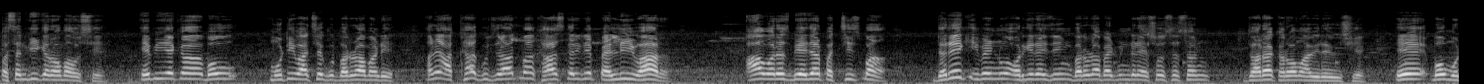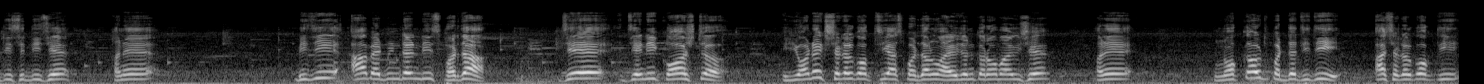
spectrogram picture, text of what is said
પસંદગી કરવામાં આવશે. એ બી એક બહુ મોટી વાત છે બરોડા માટે. અને આખા ગુજરાતમાં ખાસ કરીને પહેલી વાર આ વર્ષ બે હજાર પચીસમાં દરેક ઇવેન્ટનું ઓર્ગેનાઇઝિંગ બરોડા બેડમિન્ટન એસોસિએશન દ્વારા કરવામાં આવી રહ્યું છે. એ બહુ મોટી સિદ્ધિ છે. અને બીજી આ બેડમિન્ટનની સ્પર્ધા જે, જેની કોસ્ટ યોનેક શટલકોકથી આ સ્પર્ધાનું આયોજન કરવામાં આવ્યું છે. અને નોકઆઉટ પદ્ધતિથી આ શટલકોકથી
